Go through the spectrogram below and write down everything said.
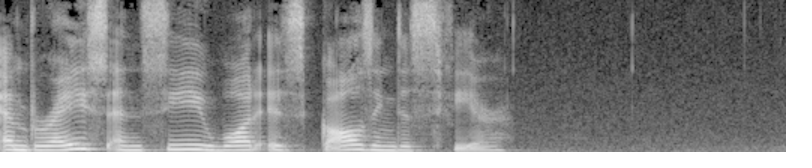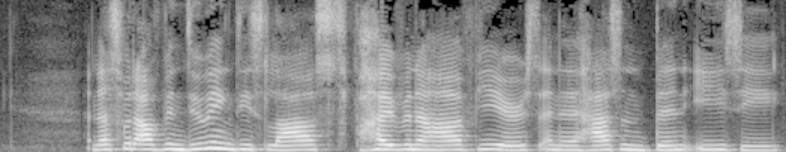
embrace and see what is causing this fear. And that's what I've been doing these last five and a half years, and it hasn't been easy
